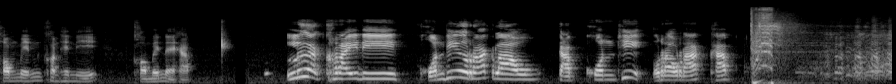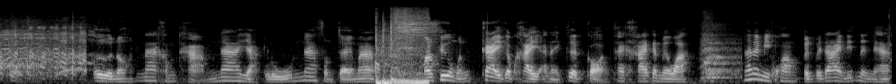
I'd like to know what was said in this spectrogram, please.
คอมเมนต์คอนเทนต์นี้คอมเมนต์หน่อยครับ เลือกใครดี คนที่รักเรากับคนที่เรารักครับ ออเนาะหน้าคำถามน่าอยากรู้น่าสนใจมาก มันฟีลเหมือนไก่กับไข่อันไหนเกิดก่อนคล้ายๆกันไหมวะน่าจะมีความเป็นไปได้นิดนึงนะฮะ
